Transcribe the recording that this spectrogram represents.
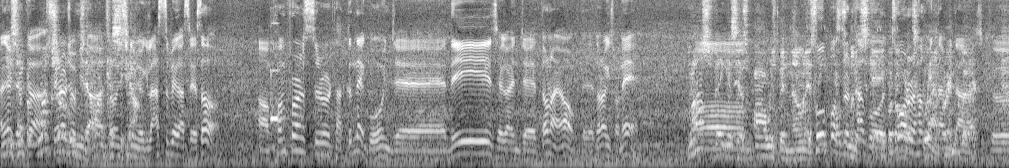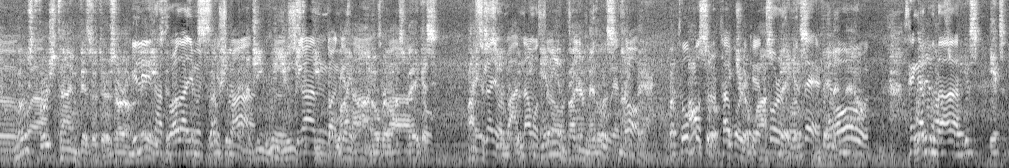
안녕하십니까 트레이너 조입니다. 저는 지금. 여기 라스베가스에서 어, 컨퍼런스를 다 끝내고 이제 내일 제가 이제 떠나요. 근데 떠나기 전에 어, 투어 버스를 타고 투어를 하고 있답니다. 그 뭐야 일일이 다 돌아다니면 좋겠지만 그 시간 관계상 제가 시간이 얼마 안 남았어요. nightmare. But 투어 버스를 타고 이렇게 투어를 and 어 생각보다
